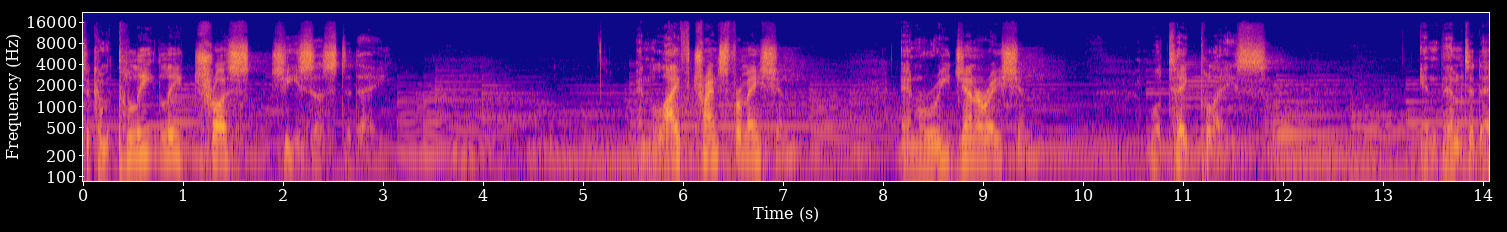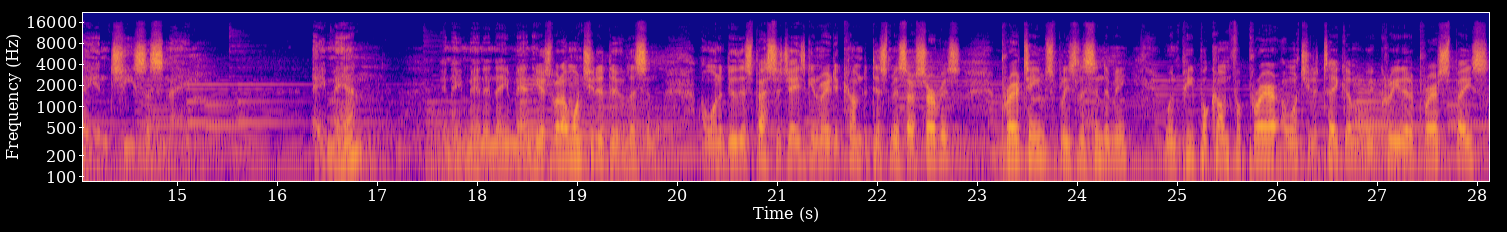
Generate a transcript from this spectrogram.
to completely trust Jesus today. And life transformation and regeneration will take place in them today in Jesus' name. Amen and amen and amen. Here's what I want you to do. Listen, I want to do this. Pastor Jay's getting ready to come to dismiss our service. Prayer teams, please listen to me. When people come for prayer, I want you to take them. We've created a prayer space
